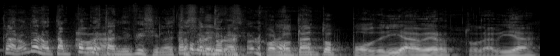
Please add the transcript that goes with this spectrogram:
claro. Bueno, tampoco Ahora, es tan difícil. Por lo tanto, podría haber todavía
